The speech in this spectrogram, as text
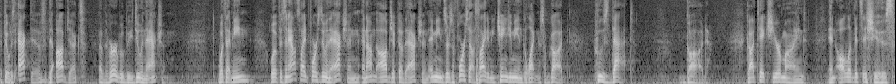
If it was active, the object of the verb would be doing the action. What does that mean? Well, if it's an outside force doing the action and I'm the object of the action, it means there's a force outside of me changing me into the likeness of God. Who's that? God. God takes your mind and all of its issues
